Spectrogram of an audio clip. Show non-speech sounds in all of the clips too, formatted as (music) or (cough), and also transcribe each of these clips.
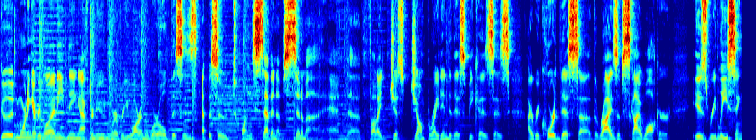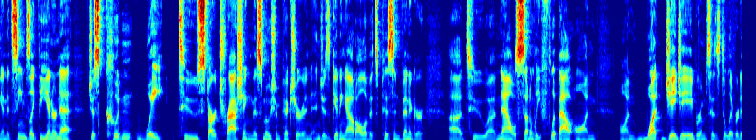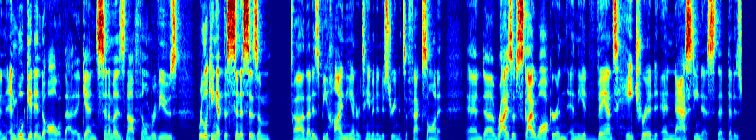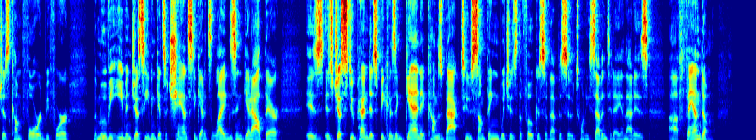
Good morning, everyone, evening, afternoon, wherever you are in the world. This is episode 27 of Cinema, and uh, thought I'd just jump right into this because as I record this, uh, The Rise of Skywalker is releasing, and it seems like the internet just couldn't wait to start trashing this motion picture and, and just getting out all of its piss and vinegar uh, to uh, now suddenly flip out on on what J.J. Abrams has delivered. And, and we'll get into all of that. Again, cinema is not film reviews. We're looking at the cynicism uh, that is behind the entertainment industry and its effects on it. And uh, Rise of Skywalker and, and the advanced hatred and nastiness that, that has just come forward before the movie even just even gets a chance to get its legs and get out there is is just stupendous because again it comes back to something which is the focus of episode 27 today and that is uh, fandom.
